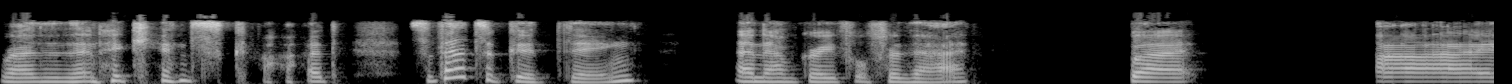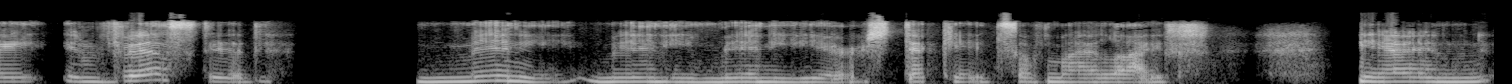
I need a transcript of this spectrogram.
rather than against God. So that's a good thing. And I'm grateful for that. But I invested many, many, many years, decades of my life in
